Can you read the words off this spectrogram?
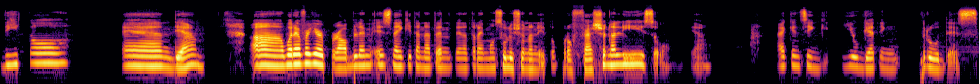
dito. And, yeah. Uh, whatever your problem is, nakikita natin na tinatry mong solusyonan ito professionally. So, yeah. I can see you getting through this.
